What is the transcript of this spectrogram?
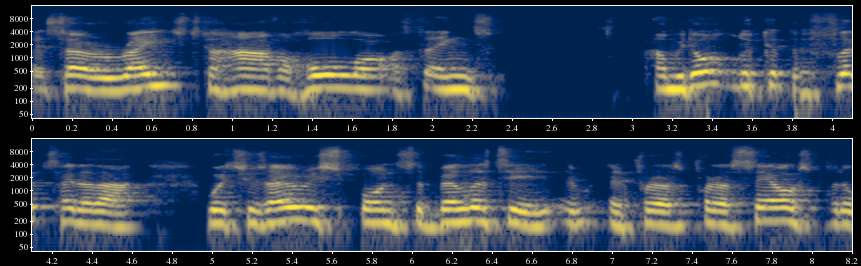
It's our right to have a whole lot of things. And we don't look at the flip side of that, which is our responsibility for, for ourselves, for the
